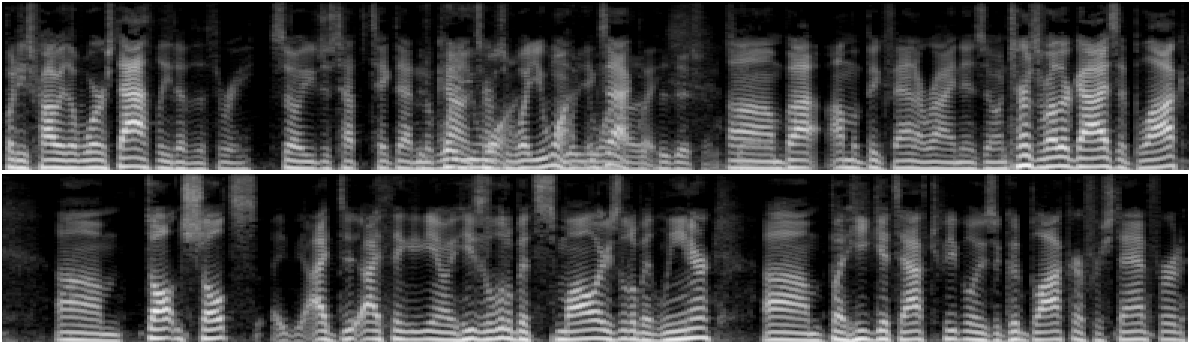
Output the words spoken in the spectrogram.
but he's probably the worst athlete of the three. So you just have to take that into account in terms want. of what you want. What you want exactly. the position, so. Um, but I'm a big fan of Ryan Izzo. In terms of other guys that block, um, Dalton Schultz, I, do- I think you know he's a little bit smaller, he's a little bit leaner, um, but he gets after people. He's a good blocker for Stanford.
